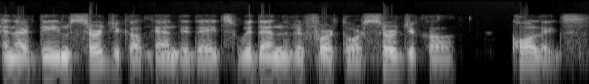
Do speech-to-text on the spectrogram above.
and are deemed surgical candidates, we then refer to our surgical colleagues.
